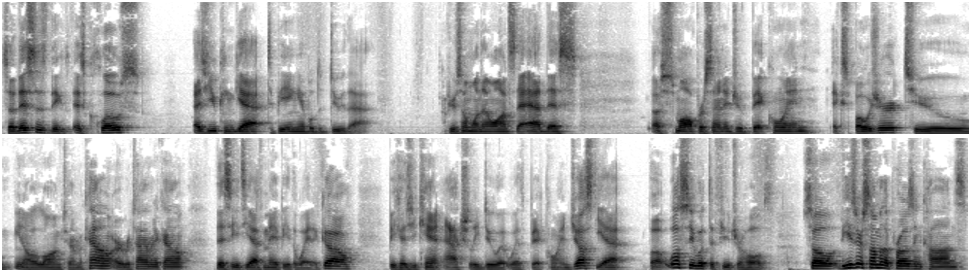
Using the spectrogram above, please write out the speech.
So this is the as close as you can get to being able to do that. If you're someone that wants to add this a small percentage of Bitcoin exposure to, you know, a long-term account or retirement account, this ETF may be the way to go because you can't actually do it with Bitcoin just yet, but we'll see what the future holds. So, these are some of the pros and cons.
